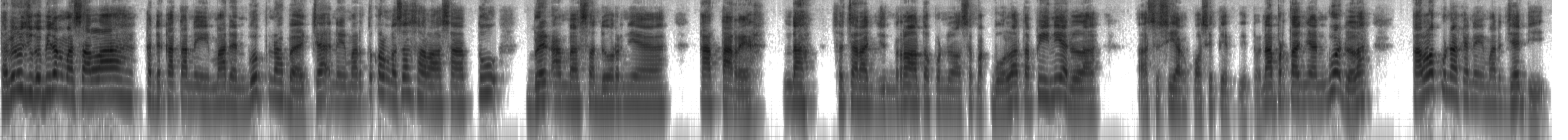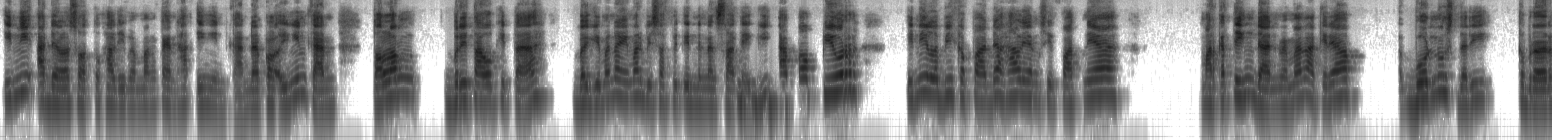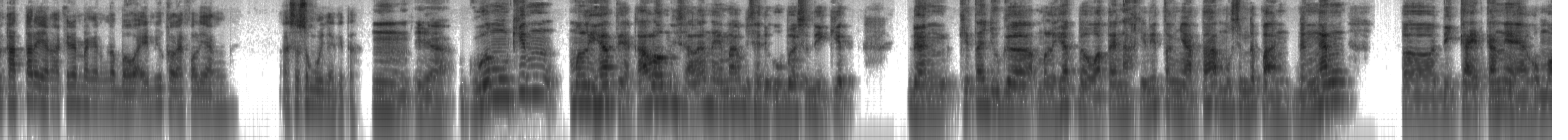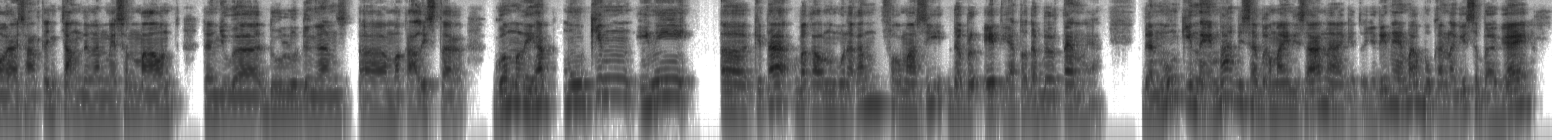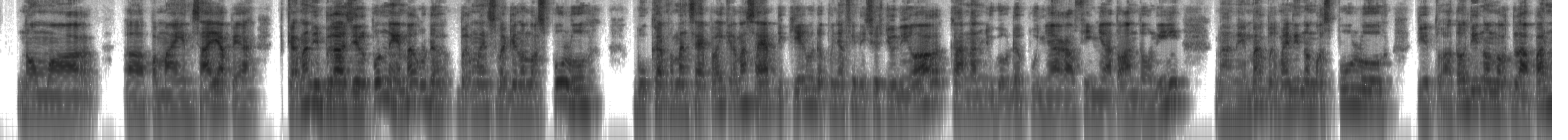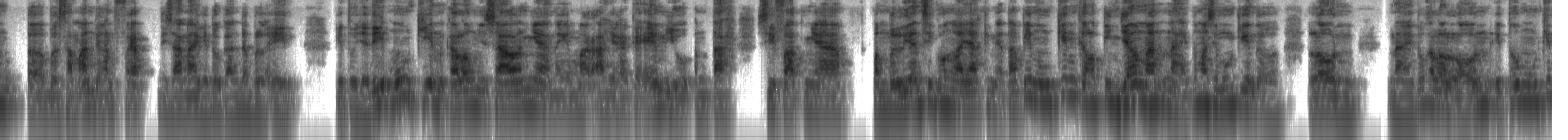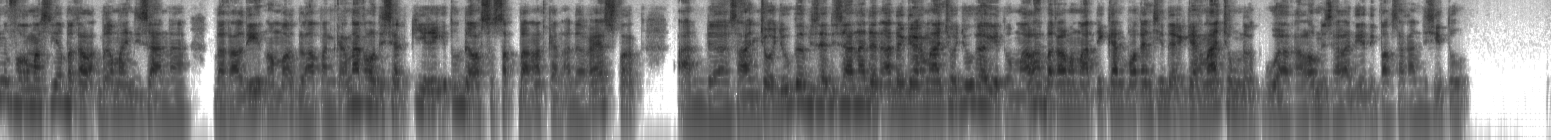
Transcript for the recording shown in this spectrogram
Tapi lu juga bilang masalah kedekatan Neymar dan gue pernah baca Neymar tuh kalau nggak salah salah satu brand ambasadornya Qatar ya. Entah secara general ataupun dalam sepak bola tapi ini adalah uh, sisi yang positif gitu. Nah, pertanyaan gue adalah kalaupun akan Neymar jadi, ini adalah suatu hal yang memang Ten Hag inginkan dan kalau inginkan tolong beritahu kita bagaimana Neymar bisa fit in dengan strategi atau pure ini lebih kepada hal yang sifatnya marketing dan memang akhirnya bonus dari keberadaan Qatar yang akhirnya pengen ngebawa MU ke level yang sesungguhnya gitu. Hmm, iya. Gua mungkin melihat ya kalau misalnya Neymar bisa diubah sedikit dan kita juga melihat bahwa Ten Hag ini ternyata musim depan dengan uh, dikaitkannya ya rumornya sangat kencang dengan Mason Mount dan juga dulu dengan uh, McAllister. Gue melihat mungkin ini uh, kita bakal menggunakan formasi double eight ya atau double ten ya. Dan mungkin Neymar bisa bermain di sana gitu. Jadi Neymar bukan lagi sebagai nomor uh, pemain sayap ya. Karena di Brazil pun Neymar udah bermain sebagai nomor 10 bukan pemain sayap lagi karena sayap di kiri udah punya Vinicius Junior, kanan juga udah punya Rafinha atau Anthony. Nah, Neymar bermain di nomor 10 gitu atau di nomor 8 e, bersamaan dengan Fred di sana gitu kan double eight gitu. Jadi mungkin kalau misalnya Neymar akhirnya ke MU entah sifatnya pembelian sih gue nggak yakin ya tapi mungkin kalau pinjaman nah itu masih mungkin tuh loan Nah, itu kalau loan itu mungkin formasinya bakal bermain di sana, bakal di nomor 8 karena kalau di set kiri itu udah sesak banget kan ada Rashford, ada Sancho juga bisa di sana dan ada Garnacho juga gitu. Malah bakal mematikan potensi dari Garnacho menurut gua kalau misalnya dia dipaksakan di situ.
